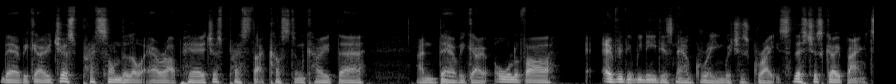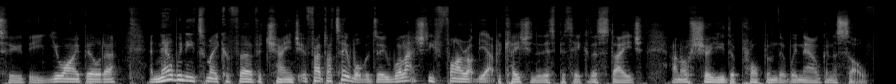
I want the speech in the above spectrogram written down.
There we go. Just press on the little error up here. Just press that custom code there. And there we go. All of our everything we need is now green, which is great. So let's just go back to the UI builder. And now we need to make a further change. In fact, I'll tell you what we'll do. We'll actually fire up the application to this particular stage and I'll show you the problem that we're now going to solve.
